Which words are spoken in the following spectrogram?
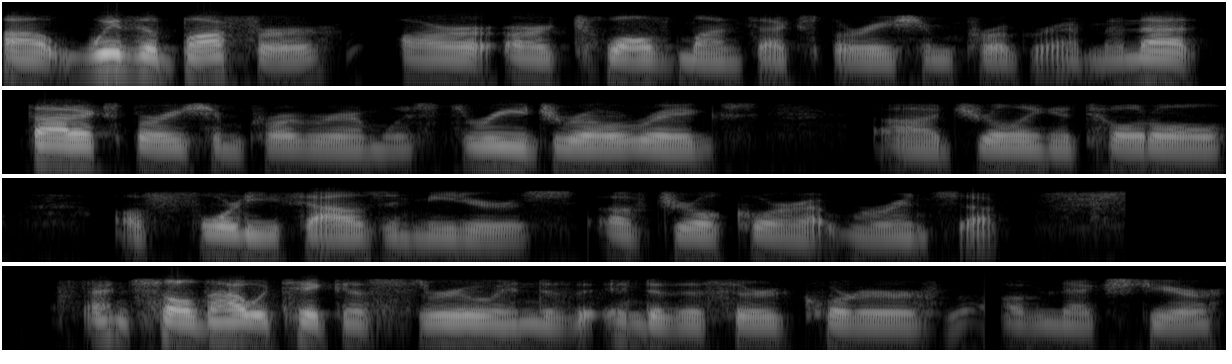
uh, with a buffer our our 12 month exploration program, and that that exploration program was three drill rigs uh, drilling a total of 40,000 meters of drill core at Warintza, and so that would take us through into the into the third quarter of next year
